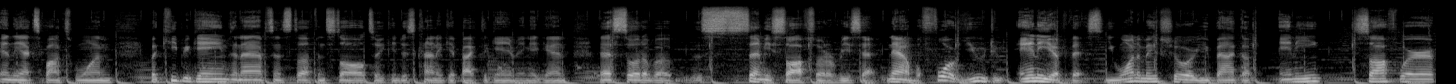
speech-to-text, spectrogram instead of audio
in the Xbox One, but keep your games and apps and stuff installed so you can just kind of get back to gaming again. That's sort of a semi-soft sort of reset. Now, before you do any of this, you want to make sure you back up any software,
